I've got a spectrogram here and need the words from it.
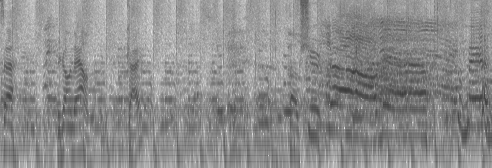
Melissa. You're going down. Okay. Oh, shoot. No, man. Oh, man.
